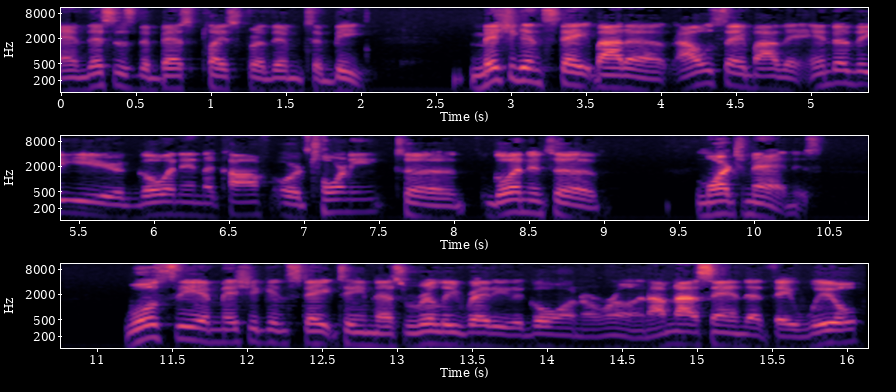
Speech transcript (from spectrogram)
and this is the best place for them to be. Michigan State by the I would say by the end of the year, going into conf or twenty to going into March Madness, we'll see a Michigan State team that's really ready to go on a run. I'm not saying that they will,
